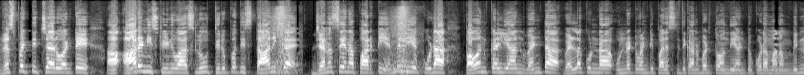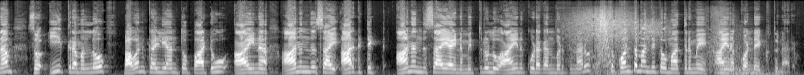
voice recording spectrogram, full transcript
రెస్పెక్ట్ ఇచ్చారు అంటే ఆరణి శ్రీనివాసులు తిరుపతి స్థానిక జనసేన పార్టీ ఎమ్మెల్యే కూడా పవన్ కళ్యాణ్ వెంట వెళ్ళకుండా ఉన్నటువంటి పరిస్థితి కనబడుతోంది అంటూ కూడా మనం విన్నాం. సో ఈ క్రమంలో పవన్ కళ్యాణ్తో పాటు ఆయన ఆనంద సాయి ఆర్కిటెక్ట్ ఆనంద్ సాయి ఆయన మిత్రులు ఆయన కూడా కనబడుతున్నారు. సో కొంతమందితో మాత్రమే ఆయన కొండ ఎక్కుతున్నారు.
